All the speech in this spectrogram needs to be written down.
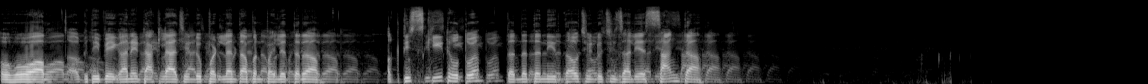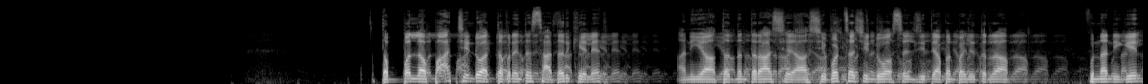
हो अगदी वेगाने टाकला चेंडू पडल्यानंतर आपण पाहिलं तर अगदी स्कीट होतोय. त्यानंतर निर्धाव चेंडूची झाली आहे सांगता. तब्बल पाच चेंडू आतापर्यंत सादर केलेत. आणि त्यानंतर तदनंतर हा शेवटचा चेंडू असेल जिथे आपण पाहिले तर पुन्हा निघेल.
